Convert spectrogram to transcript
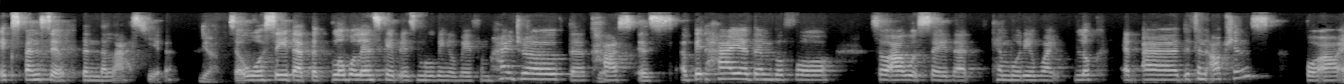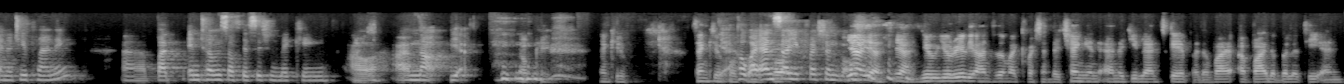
expensive than the last year. Yeah. So we'll see that the global landscape is moving away from hydro. The cost is a bit higher than before. So I would say that Cambodia might look at uh, different options for our energy planning. Uh, but in terms of decision making, uh, I'm not yet. Okay. Thank you. Thank you. Yeah, for- hope I answer your question more. Yeah, yes, yeah. You you really answered my question. The change in energy landscape, the availability and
